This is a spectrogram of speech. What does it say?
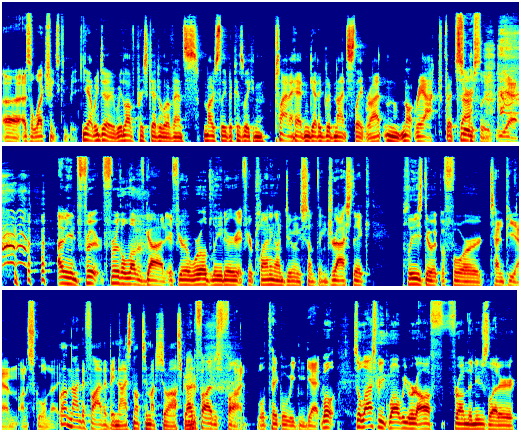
uh, as elections can be. Yeah, we do. We love pre-scheduled events mostly because we can plan ahead and get a good night's sleep, right, and not react. But uh... seriously, yeah. I mean, for for the love of God, if you're a world leader, if you're planning on doing something drastic, please do it before 10 p.m. on a school night. Well, nine to five would be nice. Not too much to ask. Right? Nine to five is fine. We'll take what we can get. Well, so last week while we were off from the newsletter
